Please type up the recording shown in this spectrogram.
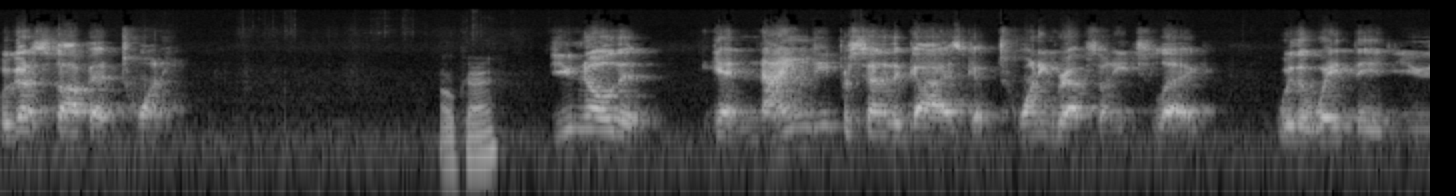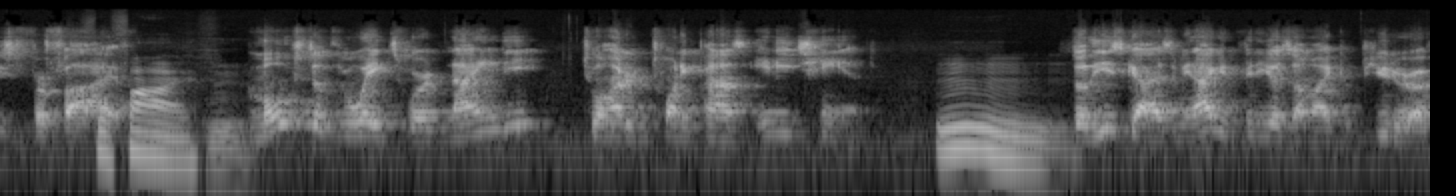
We're going to stop at 20. Okay. Do you know that again, ninety percent of the guys got twenty reps on each leg with a weight they had used for For five. five. Most of the weights were ninety to one hundred and twenty pounds in each hand. Mm. So these guys, I mean, I get videos on my computer of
